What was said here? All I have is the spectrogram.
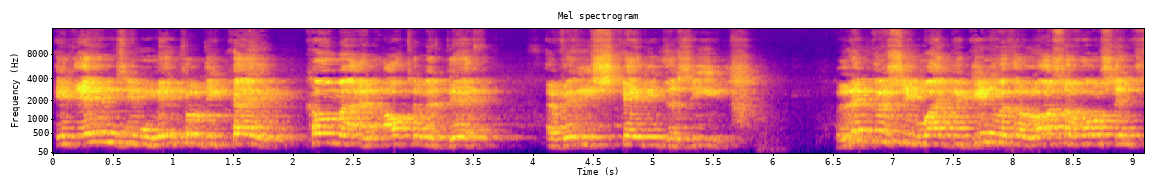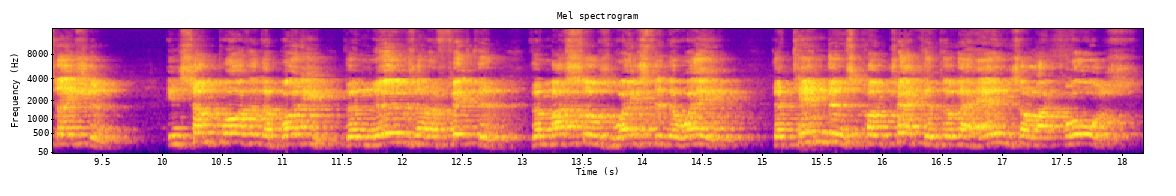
It ends in mental decay, coma, and ultimate death, a very scary disease. Leprosy might begin with the loss of all sensation. In some part of the body, the nerves are affected, the muscles wasted away, the tendons contract until the hands are like claws.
